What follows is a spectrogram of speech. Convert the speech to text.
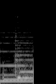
Thank you.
